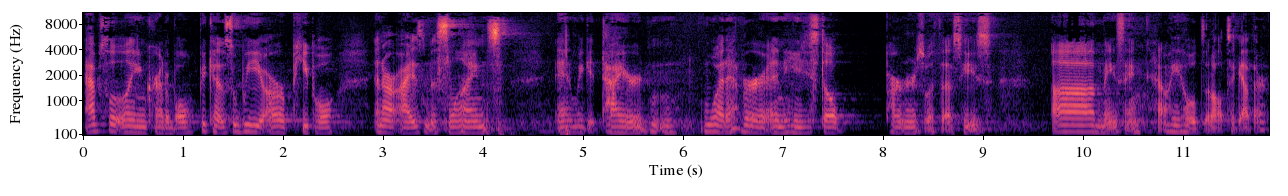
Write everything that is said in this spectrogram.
absolutely incredible because we are people and our eyes miss lines and we get tired and whatever, and He still partners with us. He's amazing how He holds it all together.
